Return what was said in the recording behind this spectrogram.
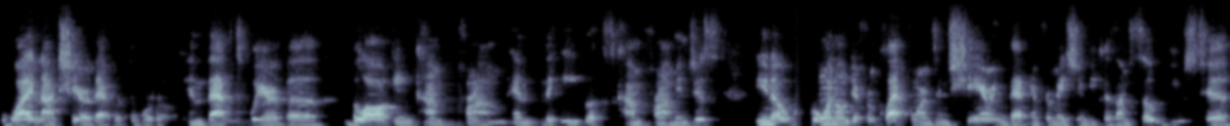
Why not share that with the world? And that's mm-hmm. where the blogging come from and the ebooks come from and just you know going on different platforms and sharing that information because i'm so used to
